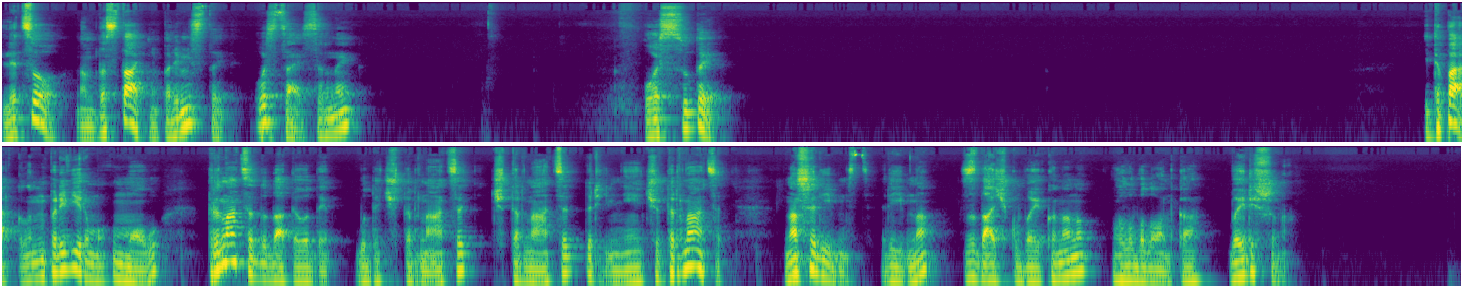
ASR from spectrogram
Для цього нам достатньо перемістити ось цей сирник ось сюди. І тепер, коли ми перевіримо умову, 13 додати 1 буде 14, 14 дорівнює 14. Наша рівність рівна, задачку виконано, головоломка вирішена.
